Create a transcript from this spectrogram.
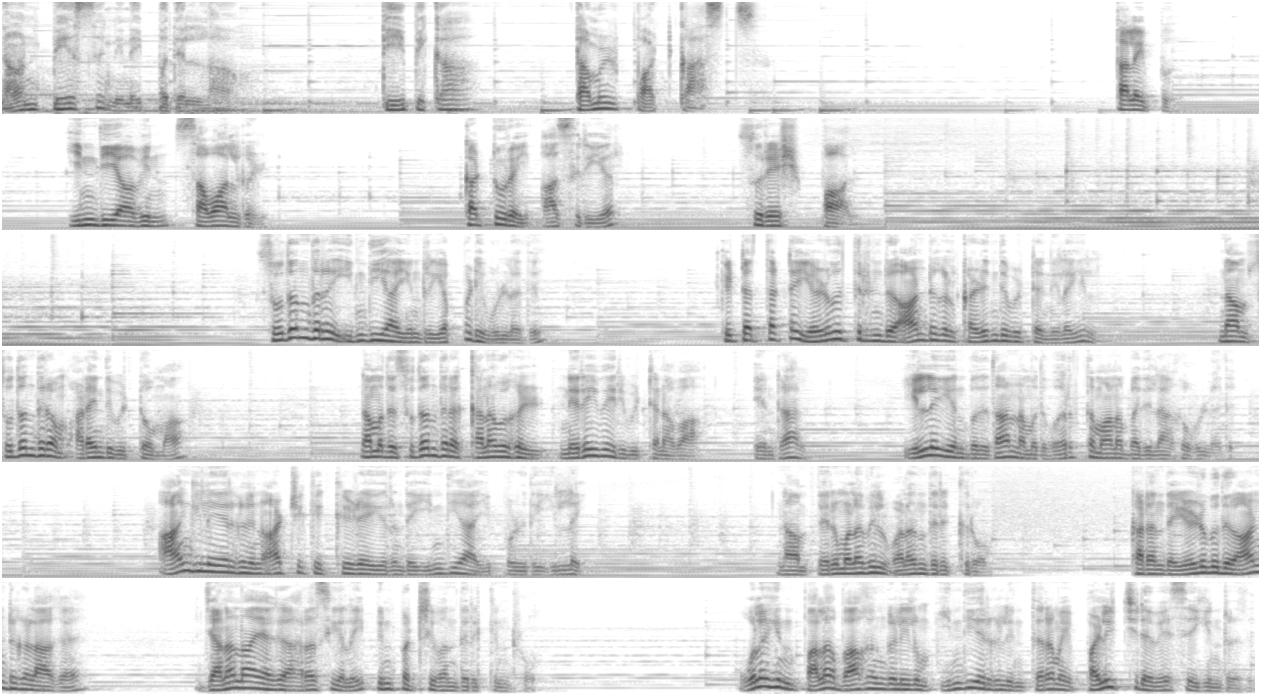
நான் பேச நினைப்பதெல்லாம் தீபிகா தமிழ் பாட்காஸ்ட் தலைப்பு இந்தியாவின் சவால்கள். கட்டுரை ஆசிரியர் சுரேஷ் பால். சுதந்திர இந்தியா இன்று எப்படி உள்ளது? கிட்டத்தட்ட 72 ரெண்டு ஆண்டுகள் கழிந்துவிட்ட நிலையில் நாம் சுதந்திரம் அடைந்து விட்டோமா நமது சுதந்திர கனவுகள் நிறைவேறிவிட்டனவா என்றால் இல்லை என்பதுதான் நமது வருத்தமான பதிலாக உள்ளது. ஆங்கிலேயர்களின் ஆட்சிக்கு கீழே இருந்த இந்தியா இப்பொழுது இல்லை. நாம் பெருமளவில் வளர்ந்திருக்கிறோம். கடந்த எழுபது ஆண்டுகளாக ஜனநாயக அரசியலை பின்பற்றி வந்திருக்கின்றோம். உலகின் பல பாகங்களிலும் இந்தியர்களின் திறமை பளிச்சிடவே செய்கின்றது.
